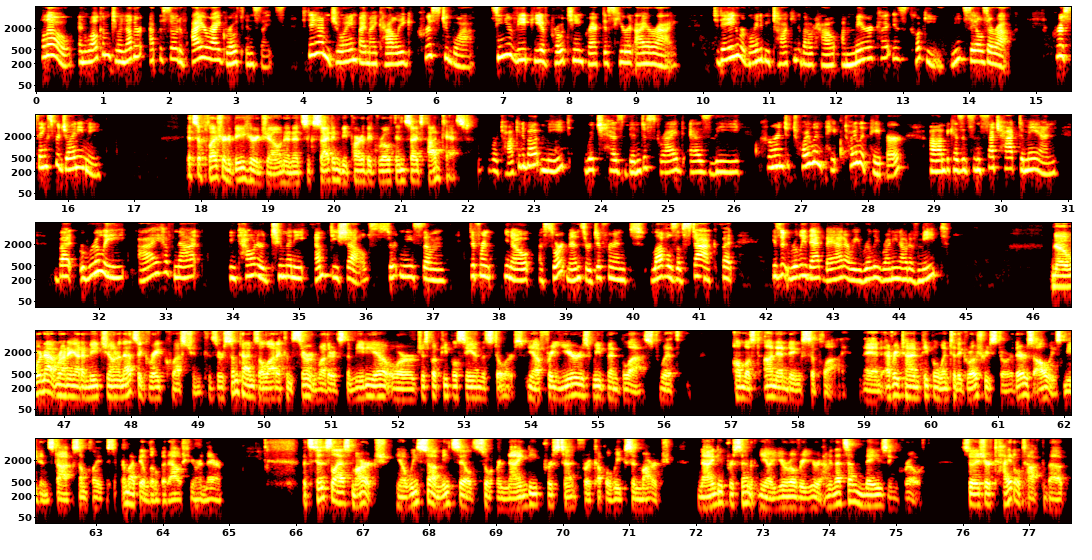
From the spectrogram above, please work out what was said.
Hello, and welcome to another episode of IRI Growth Insights. Today I'm joined by my colleague Chris Dubois, Senior VP of Protein Practice here at IRI. Today, we're going to be talking about how America is cooking. Meat sales are up. Chris, thanks for joining me. It's a pleasure to be here, Joan, and it's exciting to be part of the Growth Insights podcast. We're talking about meat, which has been described as the current toilet, pa- toilet paper um, because it's in such hot demand. But really, I have not encountered too many empty shelves. Certainly, some different, you know, assortments or different levels of stock, but is it really that bad? Are we really running out of meat? No, we're not running out of meat, Joan, and that's a great question because there's sometimes a lot of concern, whether it's the media or just what people see in the stores. You know, for years we've been blessed with almost unending supply. And every time people went to the grocery store, there's always meat in stock someplace. There might be a little bit out here and there. But since last March, you know, we saw meat sales soar 90% for a couple of weeks in March. 90%, you know, year over year. I mean, that's amazing growth. So as your title talked about,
